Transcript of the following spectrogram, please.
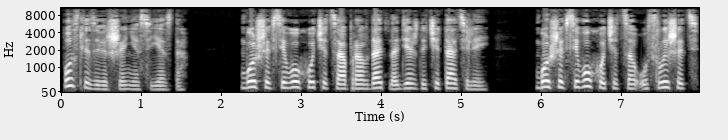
после завершения съезда. Больше всего хочется оправдать надежды читателей, больше всего хочется услышать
